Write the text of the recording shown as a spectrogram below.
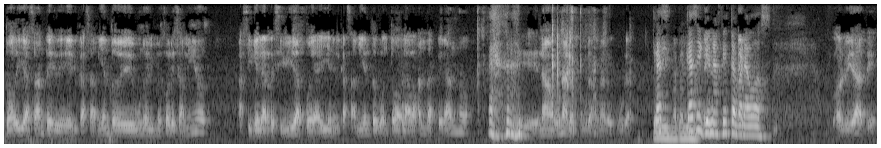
dos días antes del casamiento de uno de mis mejores amigos, así que la recibida fue ahí en el casamiento con toda la banda esperando. Eh, no, una locura, una locura. Qué Casi, lindo, qué lindo. casi que una fiesta para vos. Olvídate,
